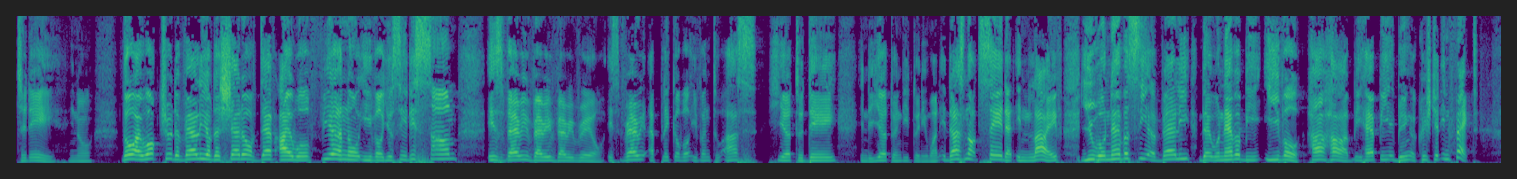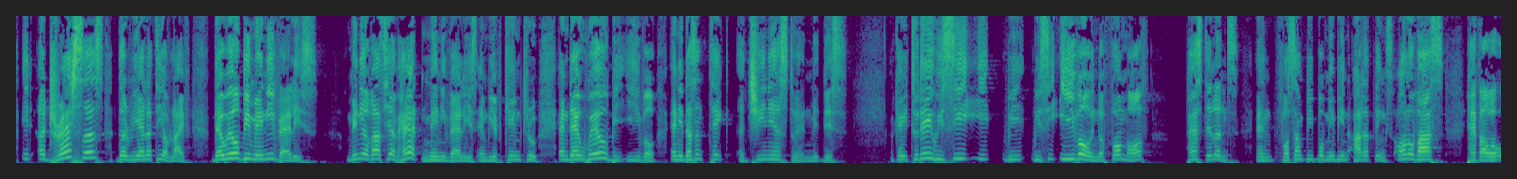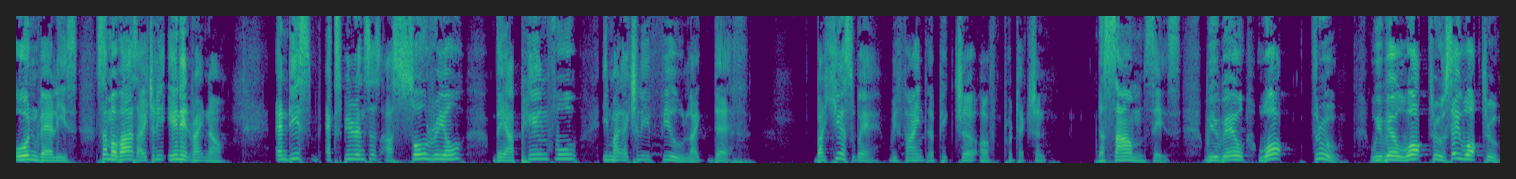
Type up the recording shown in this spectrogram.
today. You know, though I walk through the valley of the shadow of death, I will fear no evil. You see, this psalm is very, very, very real. It's very applicable even to us here today in the year 2021. It does not say that in life you will never see a valley, there will never be evil. Ha ha, be happy being a Christian. In fact, it addresses the reality of life. There will be many valleys, Many of us have had many valleys and we have came through and there will be evil and it doesn't take a genius to admit this. Okay, today we see e- we, we see evil in the form of pestilence and for some people maybe in other things. All of us have our own valleys. Some of us are actually in it right now. And these experiences are so real, they are painful, it might actually feel like death. But here's where we find a picture of protection. The psalm says, We will walk through. We will walk through. Say, walk through.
